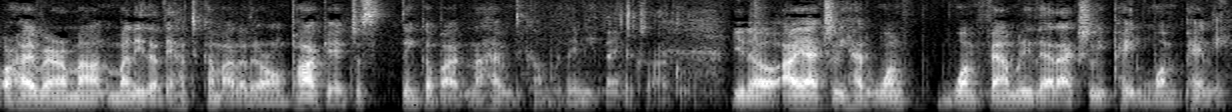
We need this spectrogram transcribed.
or however amount of money that they have to come out of their own pocket. Just think about not having to come with anything. Exactly. You know, I actually had one one family that actually paid one penny,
